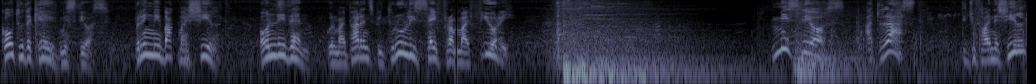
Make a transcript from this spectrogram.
Go to the cave, Misthios. Bring me back my shield. Only then will my parents be truly safe from my fury. Misthios! At last! Did you find the shield?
